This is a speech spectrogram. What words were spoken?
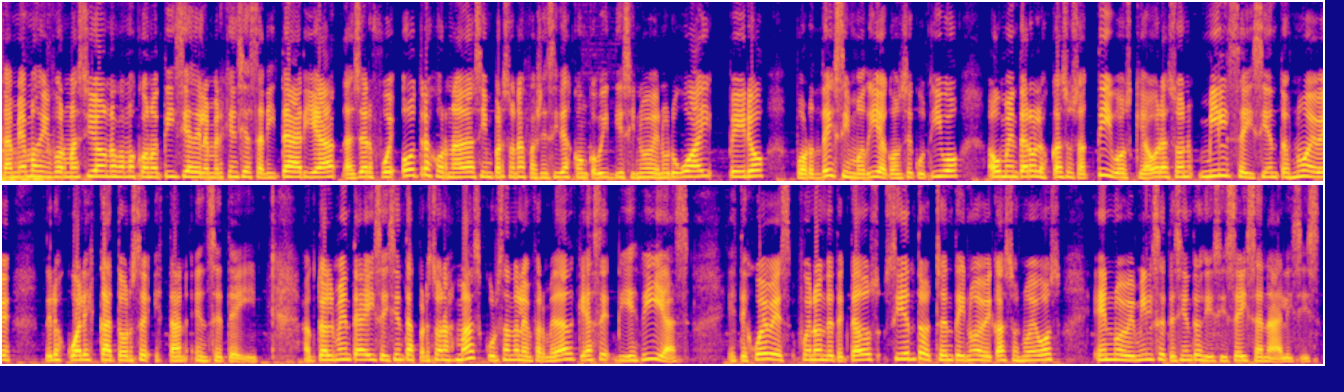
Cambiamos de información, nos vamos con noticias de la emergencia sanitaria. Ayer fue otra jornada sin personas fallecidas con COVID-19 en Uruguay, pero por décimo día consecutivo aumentaron los casos activos, que ahora son 1.609, de los cuales 14 están en CTI. Actualmente hay 600 personas más cursando la enfermedad que hace 10 días. Este jueves fueron detectados 189 casos nuevos en 9.716 análisis,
